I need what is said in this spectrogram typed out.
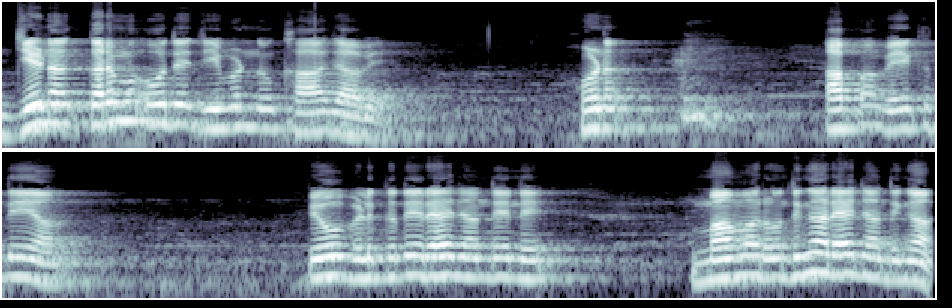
ਜਿਹੜਾ ਕਰਮ ਉਹਦੇ ਜੀਵਨ ਨੂੰ ਖਾ ਜਾਵੇ। ਹੁਣ ਆਪਾਂ ਵੇਖਦੇ ਆਂ। ਪਿਓ ਵਿਲਕਦੇ ਰਹਿ ਜਾਂਦੇ ਨੇ, ਮਾਵਾਂ ਰੋਂਦੀਆਂ ਰਹਿ ਜਾਂਦੀਆਂ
